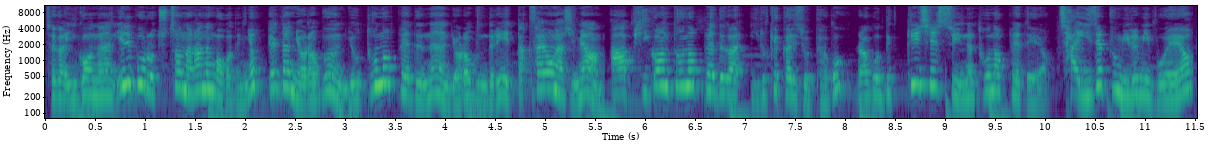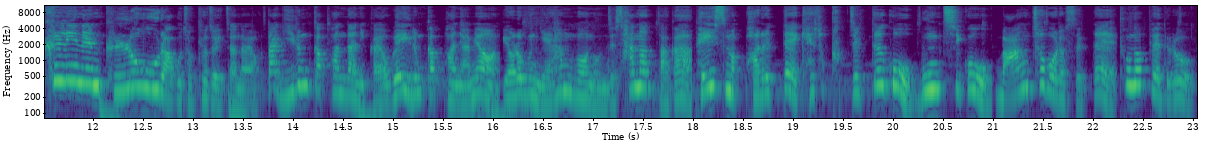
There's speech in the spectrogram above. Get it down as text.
제가 이거는 일부러 추천을 하는 거거든요. 일단 여러분 이 토너 패드는 여러분들이 딱 사용하시면 아 비건 토너 패드가 이렇게까지 좋다고? 라고 느끼실 수 있는 토너 패드예요. 자 이 제품 이름이 뭐예요? Clean and Glow라고 적혀져 있잖아요. 딱 이름값 한다니까요. 왜 이름값 하냐면 여러분 얘 한번 언제 사놨다가 베이스 막 바를 때 계속 각질 뜨고 뭉치고 망쳐버렸을 때 토너 패드로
